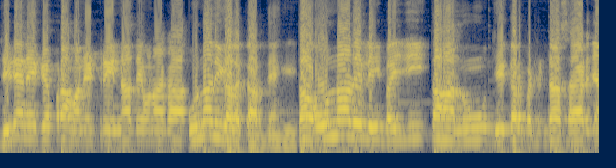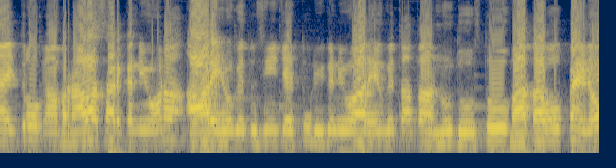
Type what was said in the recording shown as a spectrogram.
ਜਿਹੜਿਆਂ ਨੇ ਕਿ ਭਰਾਵਾਂ ਨੇ ਟ੍ਰੇਨਾਂ ਤੇ ਆਉਣਾਗਾ, ਉਹਨਾਂ ਦੀ ਗੱਲ ਕਰ ਦਿਆਂਗੇ ਤਾਂ ਉਹਨਾਂ ਦੇ ਲਈ ਬਾਈ ਜੀ, ਤੁਹਾਨੂੰ ਜੇਕਰ ਬਠਿੰਡਾ ਸਾਈਡ ਜਾਂ ਇਧਰੋਂ ਬਰਨਾਲਾ ਸਾਈਡ ਕੰਨਿਓ ਹਨਾ, ਆ ਰਹੇ ਹੋਗੇ ਤੁਸੀਂ, ਚਾਹੇ ਧੂਰੀ ਕੰਨਿਓ ਆ ਰਹੇ ਹੋਗੇ, ਤਾਂ ਤੁਹਾਨੂੰ ਦੋਸਤੋ ਮਾਤਾਵੋ ਭੈਣੋ,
